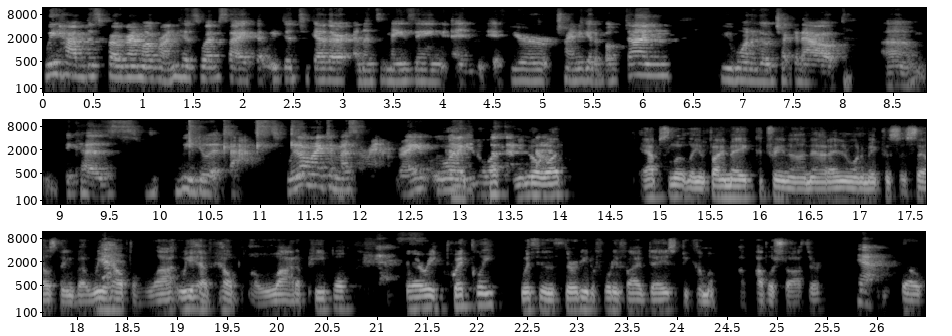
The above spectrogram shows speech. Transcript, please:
we have this program over on his website that we did together, and it's amazing. And if you're trying to get a book done, you want to go check it out um, because we do it fast. We don't like to mess around, right? We want to you know what? You know fast. what? Absolutely. If I may, Katrina, on that, I didn't want to make this a sales thing, but we Yeah. help a lot. We have helped a lot of people very quickly within 30 to 45 days become a, a published author. Yeah. So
